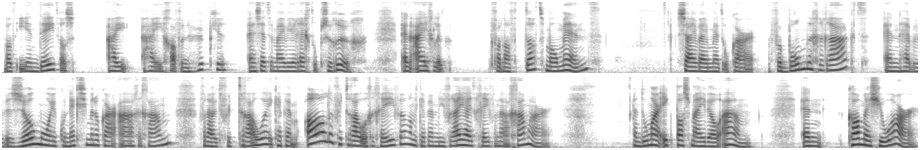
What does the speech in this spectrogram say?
wat Ian deed was hij, hij gaf een hupje en zette mij weer recht op zijn rug. En eigenlijk vanaf dat moment zijn wij met elkaar verbonden geraakt. En hebben we zo'n mooie connectie met elkaar aangegaan. Vanuit vertrouwen. Ik heb hem alle vertrouwen gegeven. Want ik heb hem die vrijheid gegeven. Nou, ga maar. En doe maar, ik pas mij wel aan. En come as you are.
